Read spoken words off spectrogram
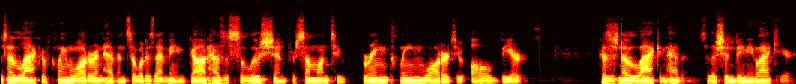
There's no lack of clean water in heaven. So, what does that mean? God has a solution for someone to bring clean water to all the earth because there's no lack in heaven. So, there shouldn't be any lack here.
